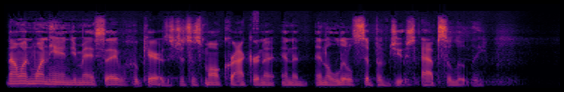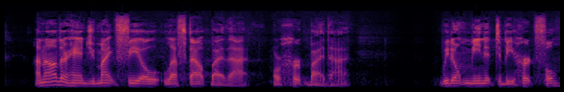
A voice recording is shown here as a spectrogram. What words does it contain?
Now, on one hand, you may say, well, who cares? It's just a small cracker and a, and, a, and a little sip of juice. Absolutely. On the other hand, you might feel left out by that or hurt by that. We don't mean it to be hurtful,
